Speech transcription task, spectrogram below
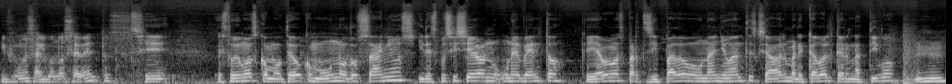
y fuimos a algunos eventos. Sí, estuvimos como tengo como uno o dos años y después hicieron un evento que ya habíamos participado un año antes que se llamaba el Mercado Alternativo. Ujú.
